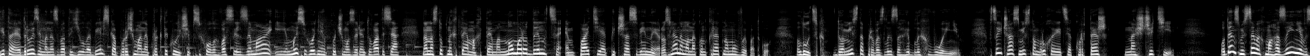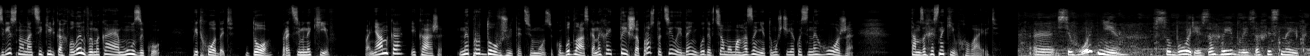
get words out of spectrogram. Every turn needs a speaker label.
Speaker 1: Вітаю, друзі! Мене звати Юла Бєльська. Поруч мене практикуючий психолог Василь Зима. І ми сьогодні хочемо зорієнтуватися на наступних темах. Тема номер один це емпатія під час війни. Розглянемо на конкретному випадку. Луцьк до міста привезли загиблих воїнів. В цей час містом рухається кортеж на щиті. Один з місцевих магазинів, звісно, на ці кілька хвилин вимикає музику, підходить до працівників панянка і каже: не продовжуйте цю музику. Будь ласка, нехай тиша просто цілий день буде в цьому магазині, тому що якось не гоже. Там захисників ховають.
Speaker 2: Е, Сьогодні в соборі загиблий захисник,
